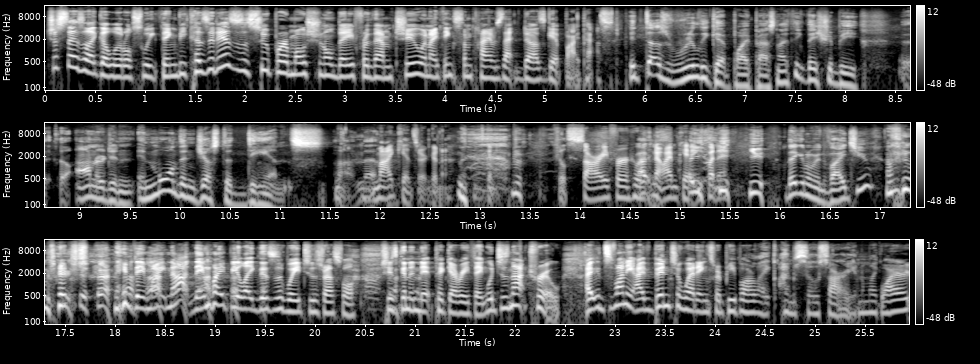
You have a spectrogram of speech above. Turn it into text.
just as like a little sweet thing because it is a super emotional day for them too, and I think sometimes that does get bypassed. it does really get bypassed, and I think they should be honored in, in more than just a dance. Uh, My kids are gonna, gonna feel sorry for who. No, I'm kidding, but. You, they're to invite you. they, they might not. They might be like, "This is way too stressful." She's gonna nitpick everything, which is not true. I, it's funny. I've been to weddings where people are like, "I'm so sorry," and I'm like, "Why are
